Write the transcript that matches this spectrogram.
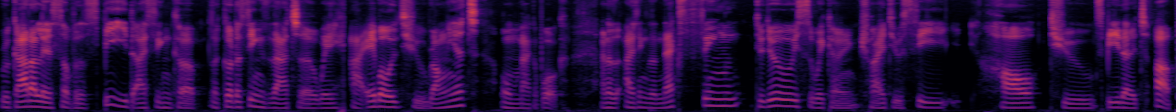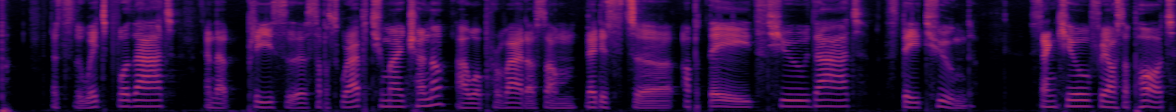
regardless of the speed, I think uh, the good thing is that uh, we are able to run it on MacBook. And I think the next thing to do is we can try to see how to speed it up. Let's wait for that. And uh, please uh, subscribe to my channel. I will provide uh, some latest updates to that. Stay tuned. Thank you for your support.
